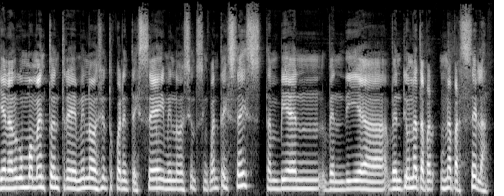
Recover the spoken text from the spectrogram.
Y en algún momento entre 1946 y 1956 también vendía, vendió una, una parcela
